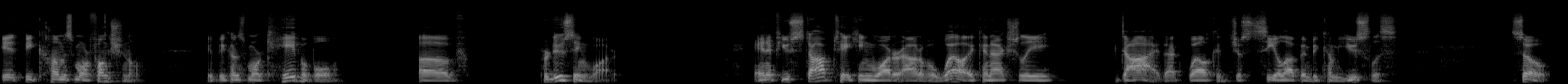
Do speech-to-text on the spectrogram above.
it becomes more functional. It becomes more capable of producing water. And if you stop taking water out of a well, it can actually die. That well could just seal up and become useless. So,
